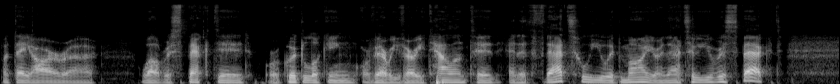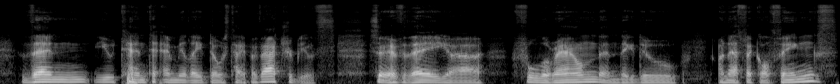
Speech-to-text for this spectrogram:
but they are uh, well respected or good looking or very, very talented. And if that's who you admire and that's who you respect, then you tend to emulate those type of attributes. So if they uh, fool around and they do unethical things,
